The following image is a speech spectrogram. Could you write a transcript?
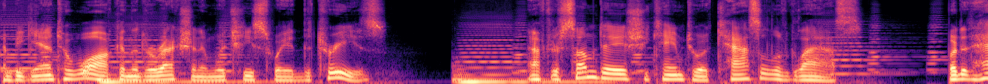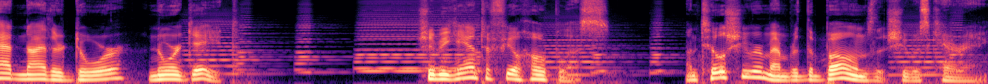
and began to walk in the direction in which he swayed the trees. After some days she came to a castle of glass, but it had neither door nor gate. She began to feel hopeless until she remembered the bones that she was carrying.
